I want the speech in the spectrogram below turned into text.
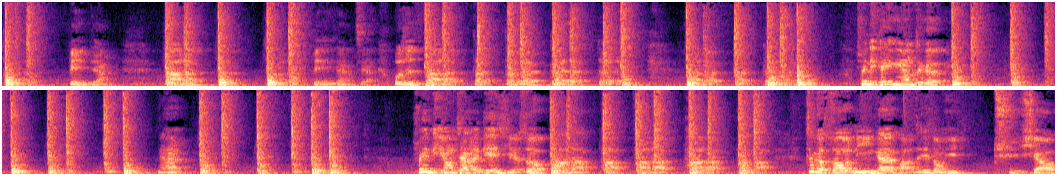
哒，变这样，哒啦哒哒，变这样子啊，或是哒啦哒哒哒哒哒哒哒哒哒哒哒哒，所以你可以运用这个，你看，所以你用这样来练习的时候，啪嗒啪啪嗒啪嗒啪嗒，这个时候你应该把这些东西取消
